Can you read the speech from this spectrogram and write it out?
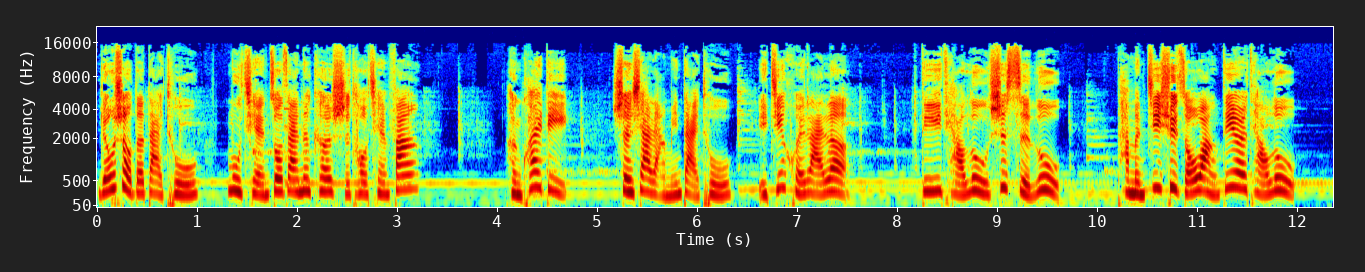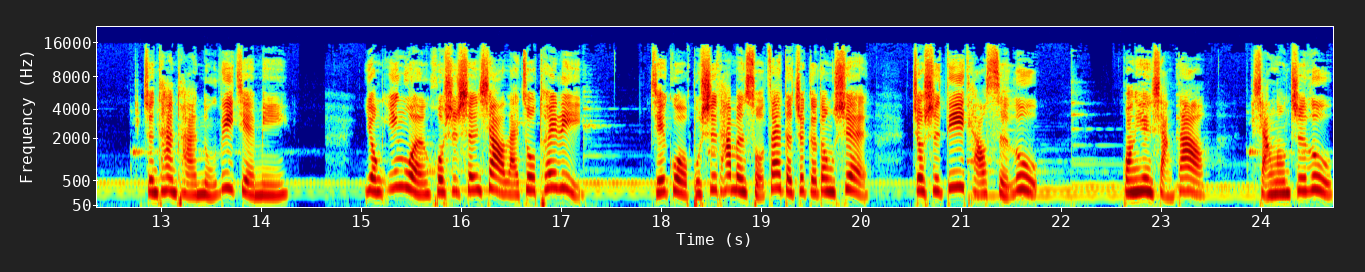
留守的歹徒目前坐在那颗石头前方。很快地，剩下两名歹徒已经回来了。第一条路是死路，他们继续走往第二条路。侦探团努力解谜，用英文或是生肖来做推理。结果不是他们所在的这个洞穴，就是第一条死路。光彦想到降龙之路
